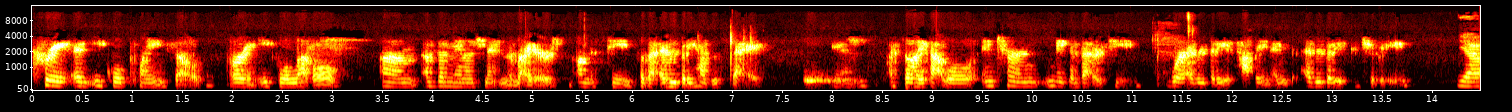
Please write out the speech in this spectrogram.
create an equal playing field or an equal level um, of the management and the writers on this team so that everybody has a say. And I feel like that will in turn make a better team where everybody is happy and everybody is contributing. Yeah,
